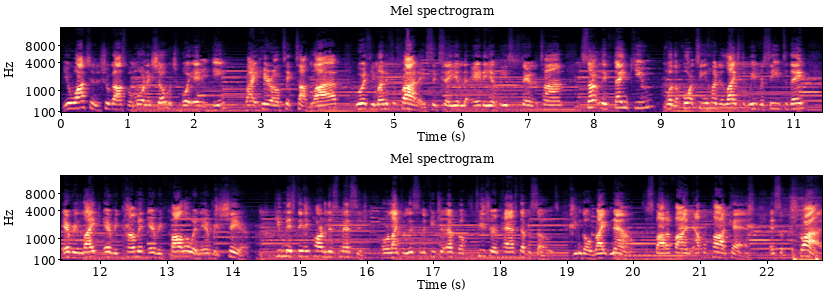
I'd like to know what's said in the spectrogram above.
You're watching the True Gospel Morning Show with your boy Eddie D, right here on TikTok Live. We're with you Monday through Friday, 6 a.m. to 8 a.m. Eastern Standard Time. Certainly thank you for the 1,400 likes that we've received today. Every like, every comment, every follow, and every share. If you missed any part of this message or would like to listen to future, future and past episodes, you can go right now to Spotify and Apple Podcasts and subscribe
